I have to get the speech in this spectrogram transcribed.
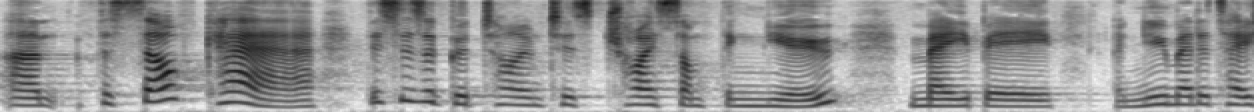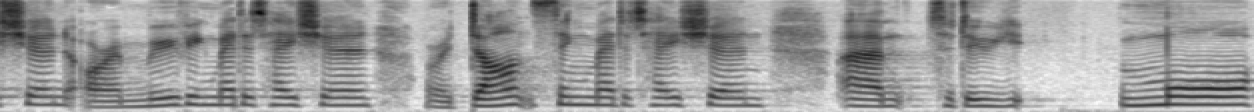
Um, for self care, this is a good time to try something new, maybe a new meditation or a moving meditation or a dancing meditation um, to do more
